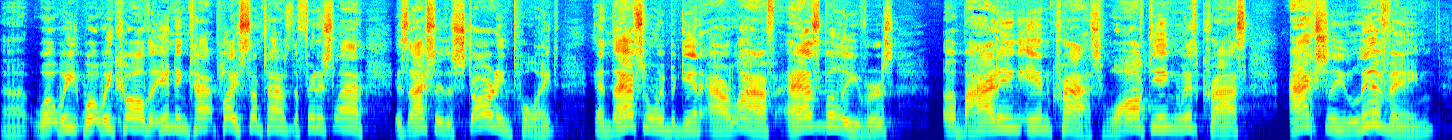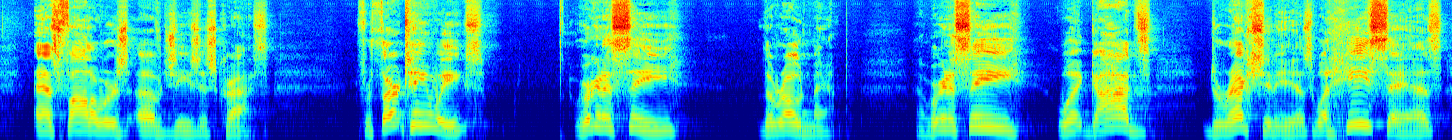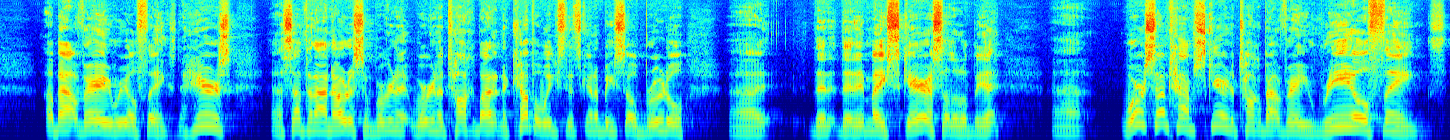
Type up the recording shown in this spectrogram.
Uh, what, we, what we call the ending type place, sometimes the finish line, is actually the starting point, and that's when we begin our life as believers, abiding in Christ, walking with Christ, actually living as followers of Jesus Christ. For 13 weeks, we're going to see the roadmap. We're going to see what God's direction is, what He says about very real things. Now, here's uh, something I noticed, and we're gonna we're gonna talk about it in a couple weeks. That's gonna be so brutal uh, that that it may scare us a little bit. Uh, we're sometimes scared to talk about very real things.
